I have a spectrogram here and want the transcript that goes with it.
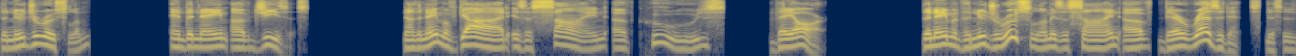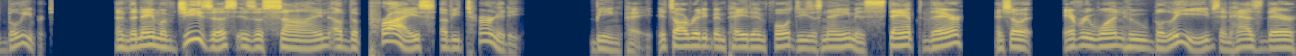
the New Jerusalem, and the name of Jesus. Now, the name of God is a sign of whose they are. The name of the New Jerusalem is a sign of their residence. This is believers. And the name of Jesus is a sign of the price of eternity being paid. It's already been paid in full. Jesus' name is stamped there. And so everyone who believes and has their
